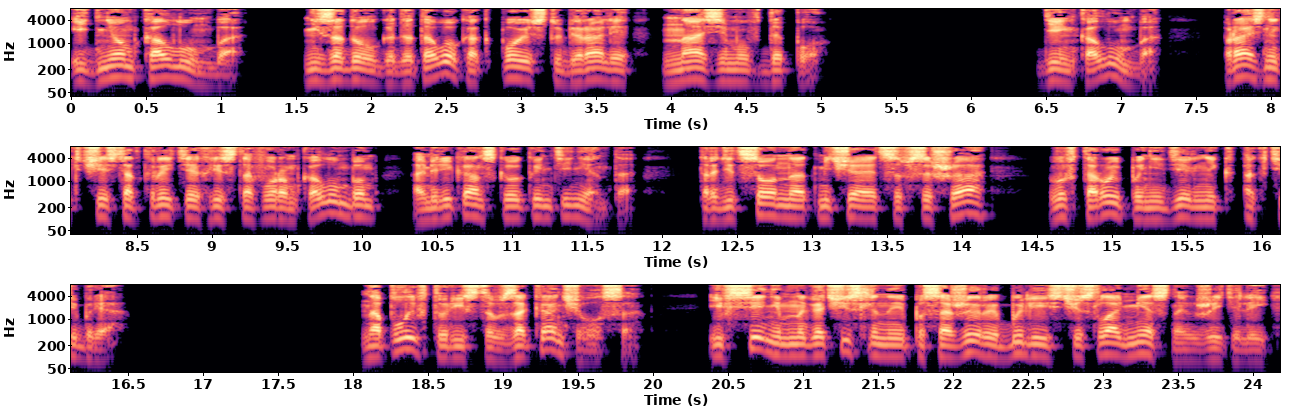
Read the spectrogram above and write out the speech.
и Днем Колумба, незадолго до того, как поезд убирали на зиму в депо. День Колумба — Праздник в честь открытия Христофором Колумбом американского континента традиционно отмечается в США во второй понедельник октября. Наплыв туристов заканчивался, и все немногочисленные пассажиры были из числа местных жителей,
